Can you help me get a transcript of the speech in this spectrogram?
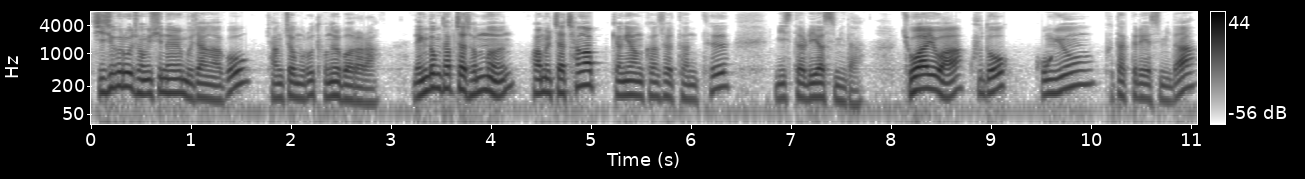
지식으로 정신을 무장하고 장점으로 돈을 벌어라. 냉동탑차 전문 화물차 창업 경영 컨설턴트 미스터 리였습니다. 좋아요와 구독, 공유 부탁드리겠습니다.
